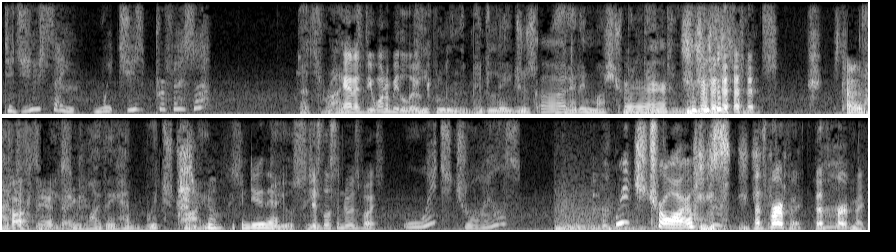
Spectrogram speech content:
Did you say witches, Professor? That's right. Hannah, do you want to be Luke? People in the Middle Ages oh, God, very much sure. believed in the resistance. It's kind of That is cockney, the I reason think. why they had witch I trials. don't know if we can do that. Do you see? Just listen to his voice. Witch trials? Witch trials. That's perfect. That's perfect.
